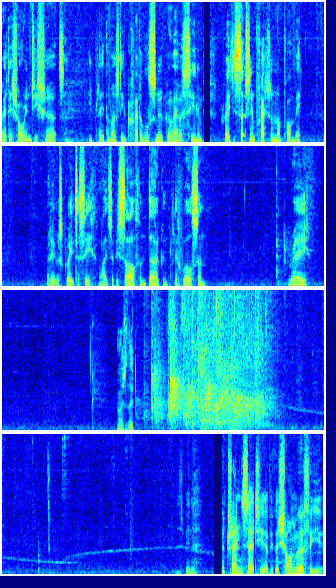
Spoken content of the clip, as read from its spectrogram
reddish orangey shirt, and he played the most incredible snooker I've ever seen him. Created such an impression upon me. But it was great to see likes of yourself and Doug and Cliff Wilson, Ray. Was the There's been a, a trend set here because Shaun Murphy,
